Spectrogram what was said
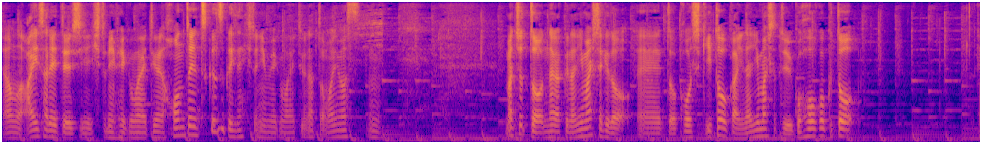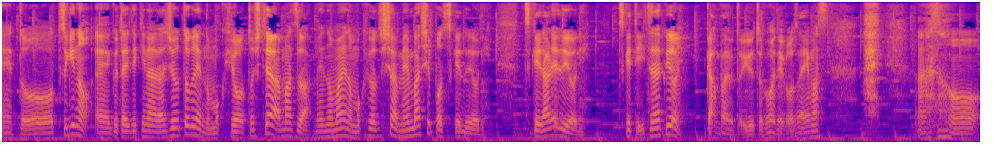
あの愛されてるし人に恵まれてるな本当につくづくね人に恵まれてるなと思います。うん。まあちょっと長くなりましたけど、えっ、ー、と公式トーカーになりましたというご報告とえっ、ー、と、次の、えー、具体的なラジオトークでの目標としては、まずは目の前の目標としてはメンバーシップをつけるように、つけられるように、つけていただくように頑張るというところでございます。はい。あの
